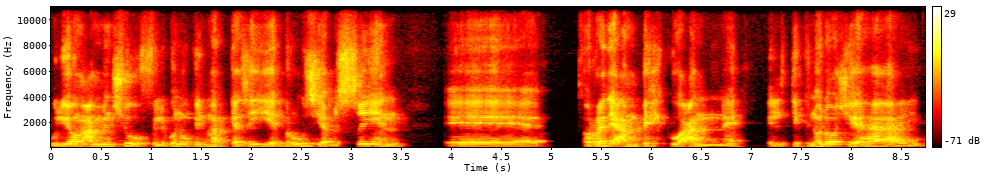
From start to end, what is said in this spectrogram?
واليوم عم نشوف البنوك المركزية بروسيا بالصين اوريدي عم بيحكوا عن التكنولوجيا هاي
